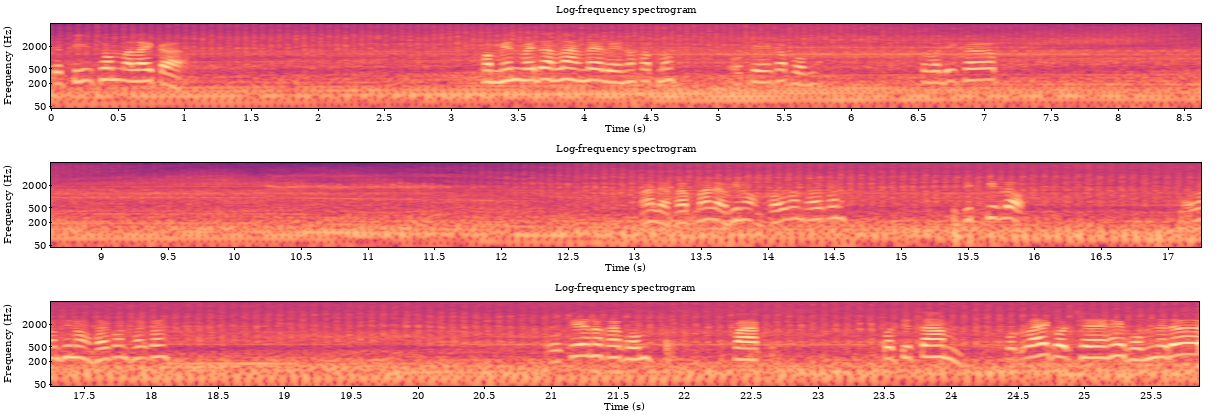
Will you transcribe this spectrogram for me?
จะติชมอะไรกะคอมเมนต์ไว้ด้านล่างได้เลยนะครับเนาะโอเคครับผม สวัสดีครับมาแล้วครับ มาแล้วพี่น้องถอยก่อนถอยก่อนปิดคลิปแล้วถอยก่อนพี่น้องถอยก่อนถอยก่อน โอเคนะครับผม ฝากกดติดตาม กดไลค์ กดแชร์ให้ผมหน่อยเด้อ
